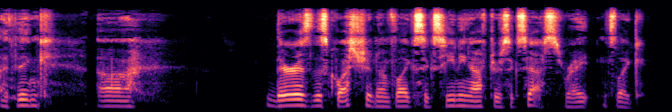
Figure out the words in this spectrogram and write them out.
I think uh, there is this question of like succeeding after success, right? It's like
